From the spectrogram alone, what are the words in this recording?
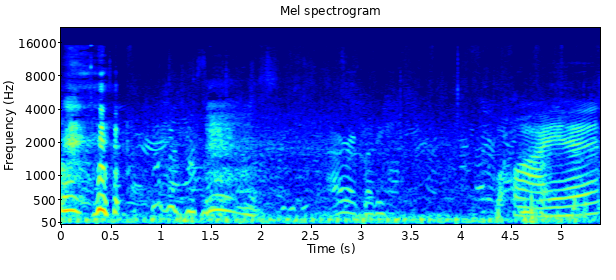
All right, buddy. Quiet.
